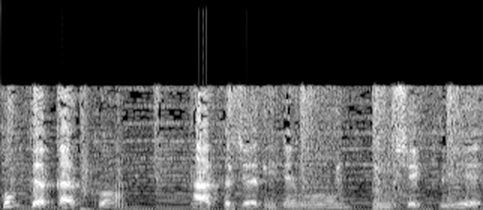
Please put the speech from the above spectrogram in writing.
خوب دقت کن. حرف جدیدمون این شکلیه.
